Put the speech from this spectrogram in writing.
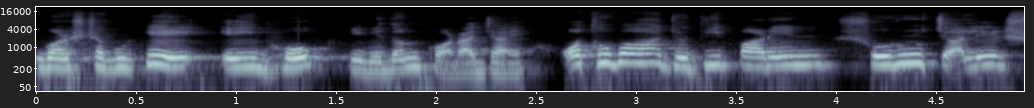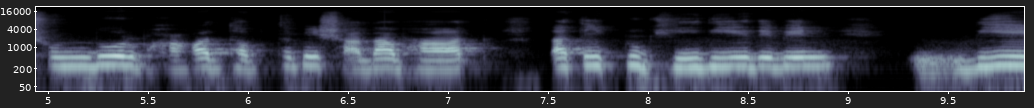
গণেশ ঠাকুরকে এই ভোগ নিবেদন করা যায়। অথবা যদি পারেন সরু চালের সুন্দর ভাত, ধপধপে সাদা ভাত, তাতে একটু ঘি দিয়ে দেবেন, দিয়ে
